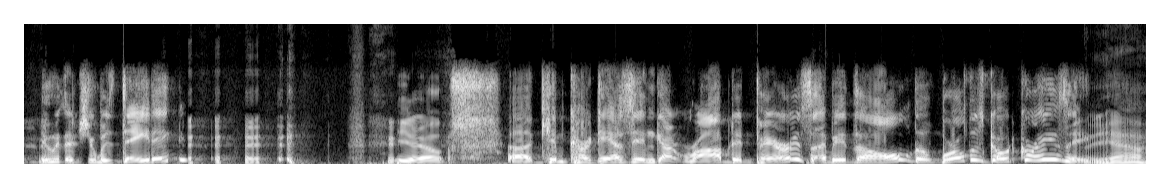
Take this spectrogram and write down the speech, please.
knew that she was dating. You know, uh, Kim Kardashian got robbed in Paris. I mean, the whole the world is going crazy. Yeah,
